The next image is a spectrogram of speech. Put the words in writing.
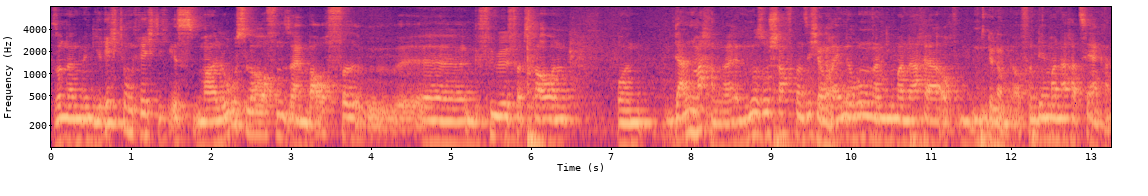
sondern wenn die Richtung richtig ist, mal loslaufen, seinem Bauchgefühl äh, vertrauen und dann machen. Weil nur so schafft man sich Genau. auch Erinnerungen, an die man nachher auch, Genau. von denen man nachher erzählen kann.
